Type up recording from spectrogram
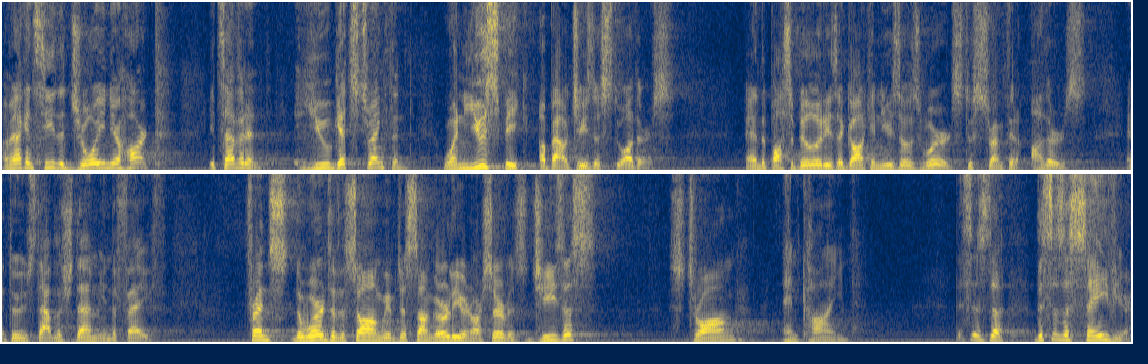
I mean, I can see the joy in your heart. It's evident. You get strengthened when you speak about Jesus to others. And the possibilities that God can use those words to strengthen others and to establish them in the faith. Friends, the words of the song we have just sung earlier in our service Jesus, strong and kind. This is, the, this is a Savior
